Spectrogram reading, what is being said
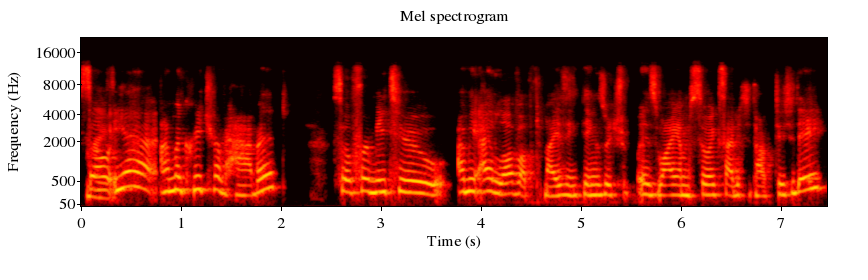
So yeah, I'm a creature of habit. So for me to, I mean, I love optimizing things, which is why I'm so excited to talk to you today.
